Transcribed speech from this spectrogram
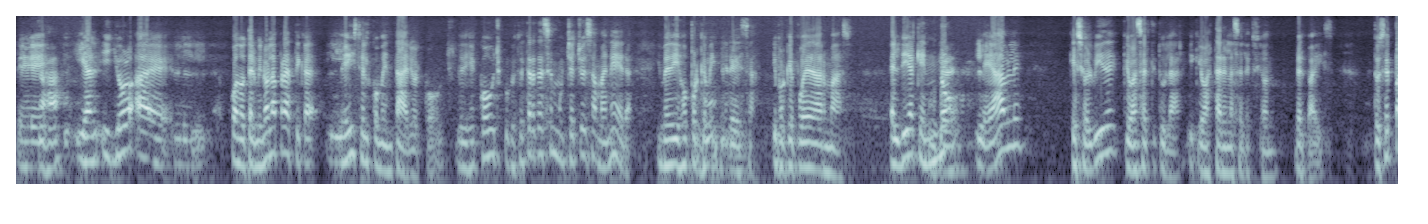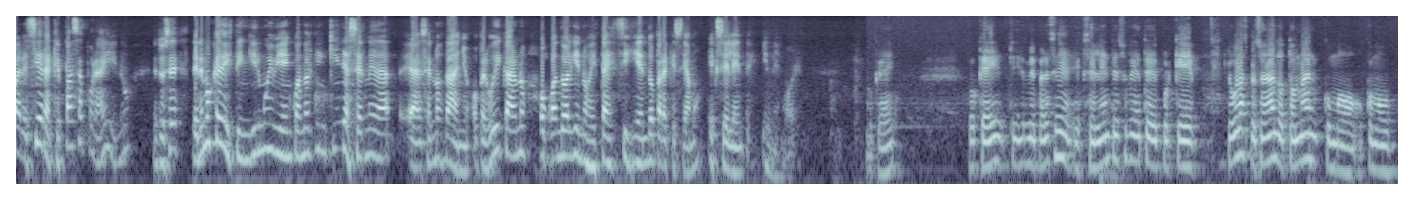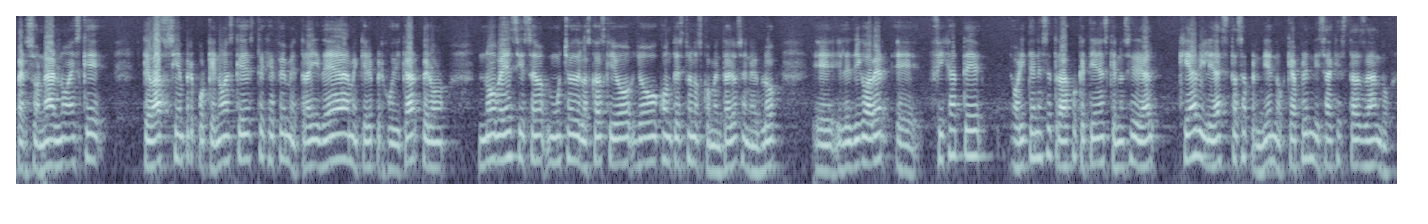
Eh, y, yo, eh, cuando terminó la práctica, le hice el comentario al coach. Le dije, coach, porque usted trata a ese muchacho de esa manera? Y me dijo, porque me interesa y porque puede dar más. El día que no le hable, que se olvide que va a ser titular y que va a estar en la selección del país. Entonces pareciera que pasa por ahí, ¿no? Entonces tenemos que distinguir muy bien cuando alguien quiere hacernos daño o perjudicarnos o cuando alguien nos está exigiendo para que seamos excelentes y mejores. Ok, ok, me parece excelente eso, fíjate, porque luego las personas lo toman como, como personal, ¿no? Es que te vas siempre porque no, es que este jefe me trae idea, me quiere perjudicar, pero no ven si esa, muchas de las cosas que yo, yo contesto en los comentarios en el blog, eh, y les digo, a ver, eh, fíjate ahorita en ese trabajo que tienes que no es ideal, ¿qué habilidades estás aprendiendo? ¿Qué aprendizaje estás dando?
